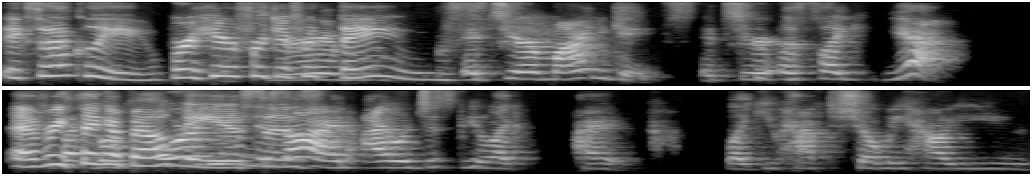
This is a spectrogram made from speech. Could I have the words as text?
Exactly. We're here it's for different your, things. It's your mind gates. It's your it's like, yeah. Everything about me is design, I would just be like, I like you have to show me how you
